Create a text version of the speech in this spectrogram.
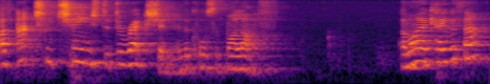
I've actually changed a direction in the course of my life. Am I okay with that?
